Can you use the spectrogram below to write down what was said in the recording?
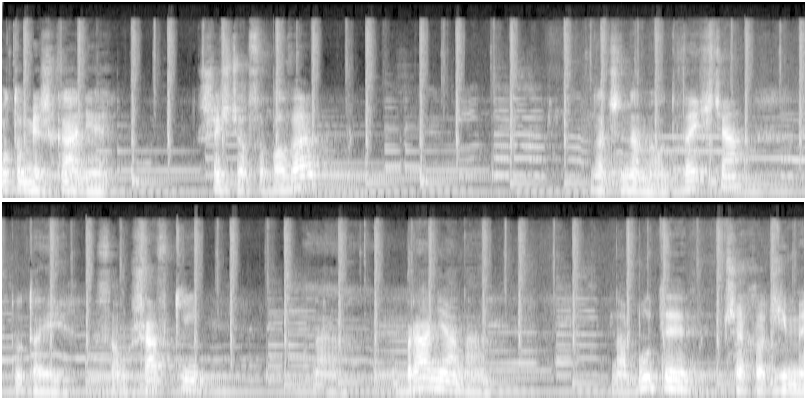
Oto mieszkanie sześcioosobowe. Zaczynamy od wejścia. Tutaj są szafki na ubrania, na, na buty. Przechodzimy.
